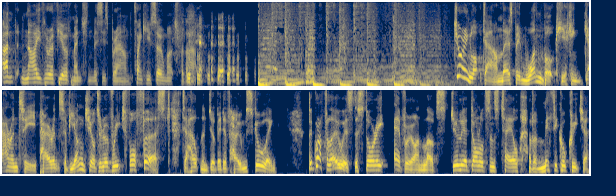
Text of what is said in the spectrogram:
And neither of you have mentioned Mrs. Brown. Thank you so much for that. During lockdown, there's been one book you can guarantee parents of young children have reached for first to help them do a bit of homeschooling. The Gruffalo is the story everyone loves. Julia Donaldson's tale of a mythical creature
